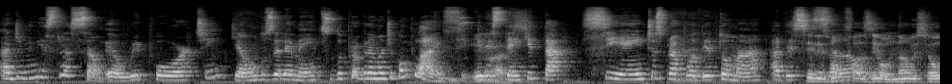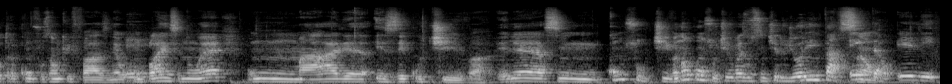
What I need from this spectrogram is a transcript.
administração. É o reporting, que é um dos elementos do programa de compliance. Eles têm que estar tá cientes para poder tomar a decisão. Se eles vão fazer ou não, isso é outra confusão que fazem. Né? O é. compliance não é uma área executiva, ele é assim consultiva, não consultivo, mas no sentido de orientação. Então, ele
